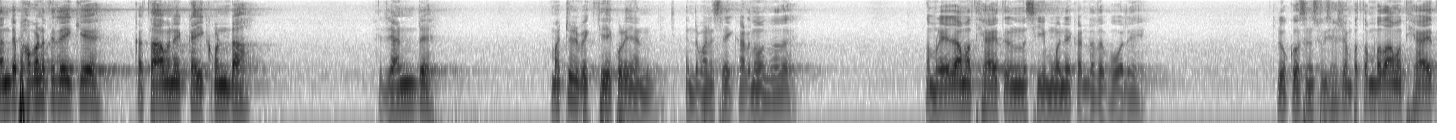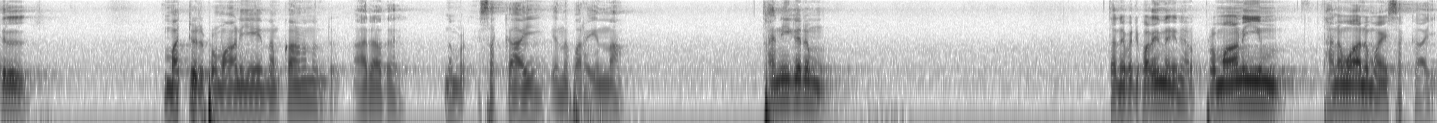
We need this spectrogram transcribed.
തന്റെ ഭവനത്തിലേക്ക് കർത്താവിനെ കൈക്കൊണ്ട രണ്ട് മറ്റൊരു വ്യക്തിയെക്കൂടെ ഞാൻ എന്റെ മനസ്സിലേക്ക് കടന്നു വന്നത്. നമ്മൾ ഏഴാം അധ്യായത്തിൽ നിന്ന് സീമോനെ കണ്ടതുപോലെ ലൂക്കോസിന് സുവിശേഷം പത്തൊമ്പതാം അധ്യായത്തിൽ മറ്റൊരു പ്രമാണിയെയും നാം കാണുന്നുണ്ട്. ആരാത്? നമ്മൾ സക്കായി എന്ന് പറയുന്ന ധനികനും തന്നെ പറ്റി പറയുന്നത് എങ്ങനെയാണ്? പ്രമാണിയും ധനവാനുമായ സക്കായി.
